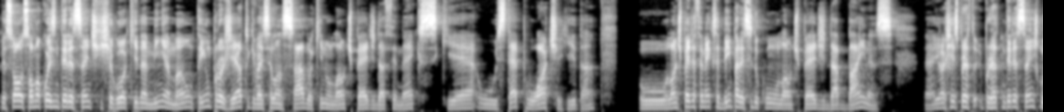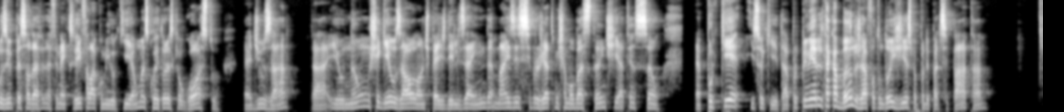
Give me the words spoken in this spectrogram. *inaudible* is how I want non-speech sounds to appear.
Pessoal, só uma coisa interessante que chegou aqui na minha mão, tem um projeto que vai ser lançado aqui no Launchpad da FMX, que é o Stepwatch aqui, tá? O Launchpad da FMX é bem parecido com o Launchpad da Binance, né? Eu achei esse projeto interessante, inclusive o pessoal da, FMX veio falar comigo aqui, é uma das corretoras que eu gosto é, de usar, tá? Eu não cheguei a usar o Launchpad deles ainda, mas esse projeto me chamou bastante atenção. É, por que isso aqui, tá? Por, primeiro, ele está acabando já, faltam dois dias para poder participar, tá?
